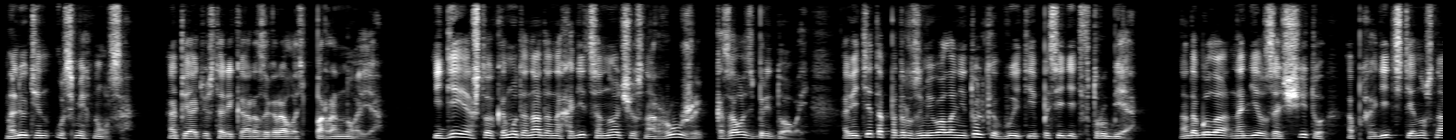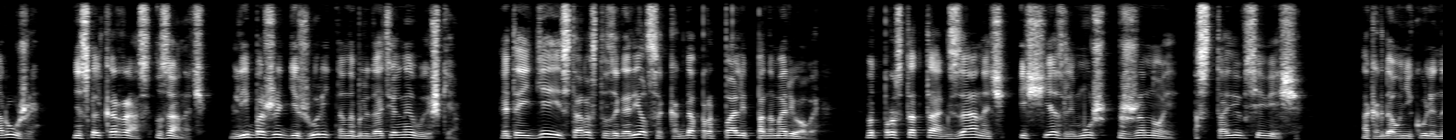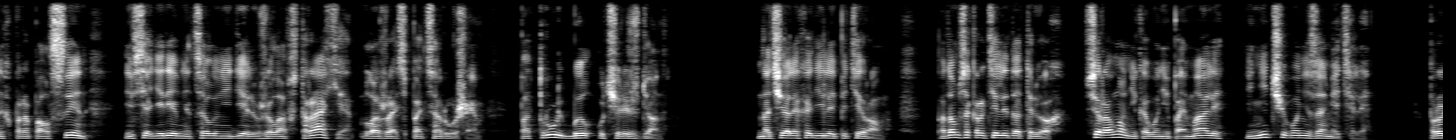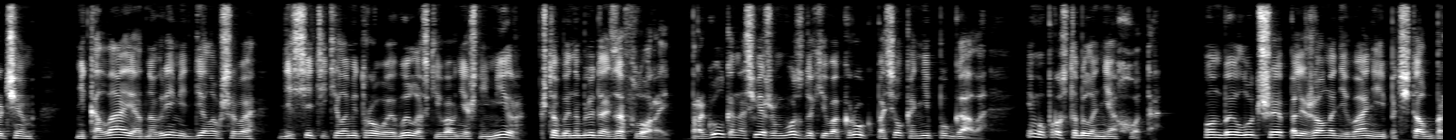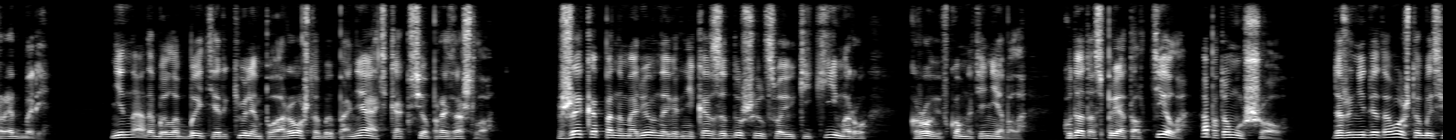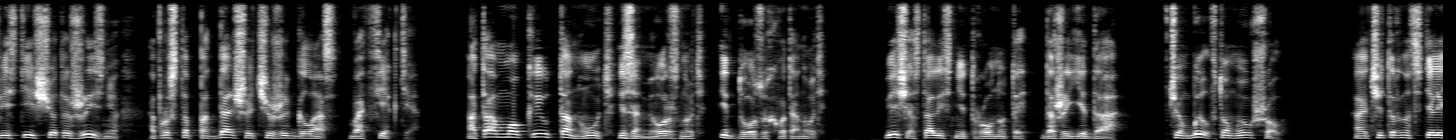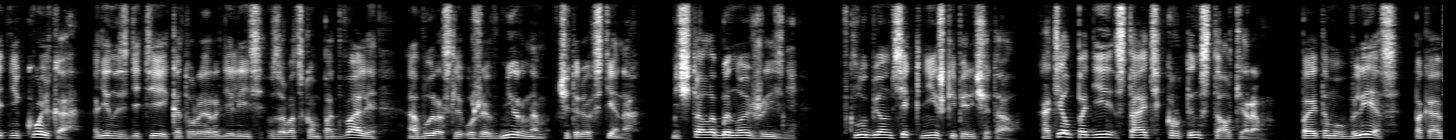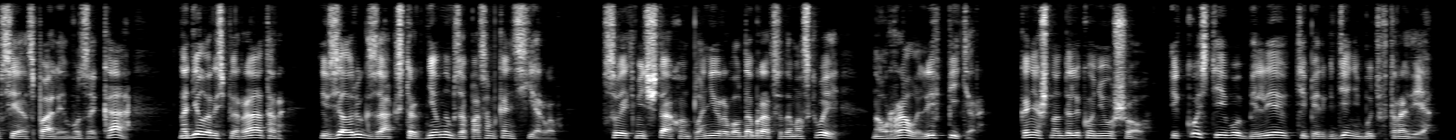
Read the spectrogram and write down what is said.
Малютин усмехнулся. Опять у старика разыгралась паранойя. Идея, что кому-то надо находиться ночью снаружи, казалась бредовой. А ведь это подразумевало не только выйти и посидеть в трубе. Надо было, надев защиту, обходить стену снаружи. Несколько раз за ночь. Либо же дежурить на наблюдательной вышке. Этой идеей староста загорелся, когда пропали Пономаревы. Вот просто так за ночь исчезли муж с женой, оставив все вещи. А когда у Никулиных пропал сын, и вся деревня целую неделю жила в страхе, ложась спать с оружием, патруль был учрежден. Вначале ходили пятером, потом сократили до трех. Все равно никого не поймали и ничего не заметили. Впрочем, Николая, одно время делавшего десятикилометровые вылазки во внешний мир, чтобы наблюдать за флорой, прогулка на свежем воздухе вокруг поселка не пугала. Ему просто было неохота. Он бы лучше полежал на диване и почитал Брэдбери. Не надо было быть Эркюлем Пуаро, чтобы понять, как все произошло. Жека Пономарев наверняка задушил свою кикимору, крови в комнате не было, куда-то спрятал тело, а потом ушел. Даже не для того, чтобы свести счеты с жизнью, а просто подальше от чужих глаз, в аффекте. А там мог и утонуть, и замерзнуть, и дозу хватануть. Вещи остались нетронуты, даже еда. В чем был, в том и ушел. А 14-летний Колька, один из детей, которые родились в заводском подвале, а выросли уже в мирном, в четырех стенах, мечтал об иной жизни. В клубе он все книжки перечитал. Хотел, поди, стать крутым сталкером. Поэтому влез, пока все спали в ОЗК, надел респиратор и взял рюкзак с трехдневным запасом консервов. В своих мечтах он планировал добраться до Москвы, на Урал или в Питер. Конечно, далеко не ушел, и кости его белеют теперь где-нибудь в траве.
